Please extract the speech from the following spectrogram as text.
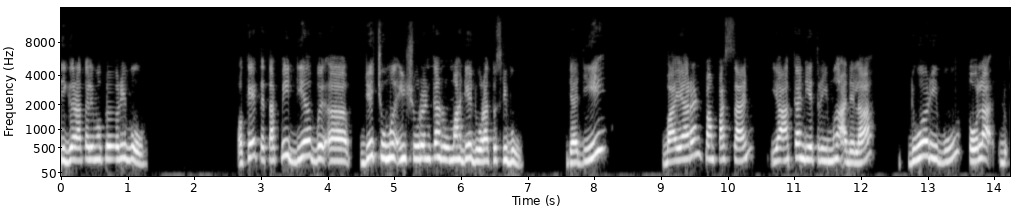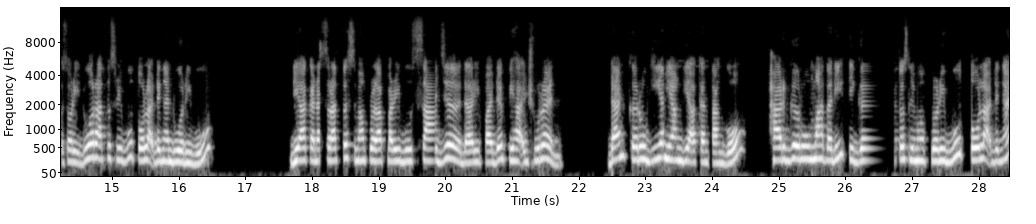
RM350,000. Okey, tetapi dia uh, dia cuma insurankan rumah dia RM200,000. Jadi bayaran pampasan yang akan dia terima adalah 2000 tolak sorry 200,000 tolak dengan 2000 dia akan ada 198,000 saja daripada pihak insurans dan kerugian yang dia akan tanggung harga rumah tadi 350,000 tolak dengan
